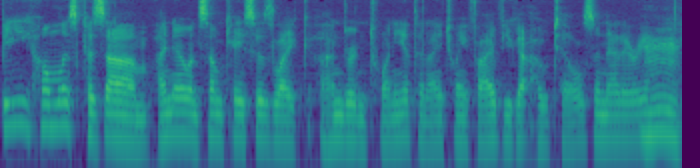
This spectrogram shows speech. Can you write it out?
be homeless because um, I know in some cases like 120th and I-25 you got hotels in that area. Mm.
